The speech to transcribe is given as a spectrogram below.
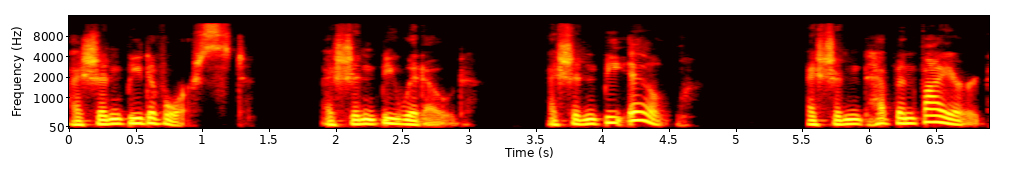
I shouldn't be divorced. I shouldn't be widowed. I shouldn't be ill. I shouldn't have been fired.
